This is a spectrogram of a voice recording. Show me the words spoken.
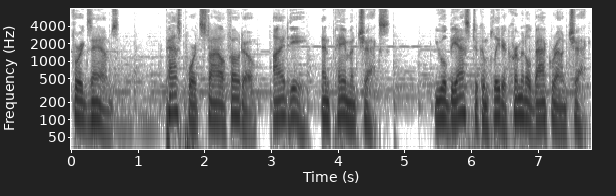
For exams. Passport style photo, ID, and payment checks. You will be asked to complete a criminal background check.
